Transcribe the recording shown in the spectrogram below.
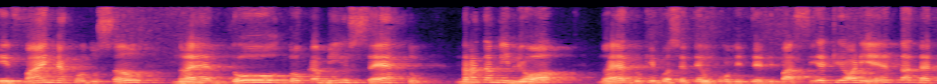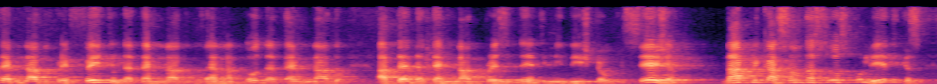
que vai na condução não é, do, do caminho certo. Nada melhor não é, do que você ter um comitê de bacia que orienta determinado prefeito, determinado governador, determinado até determinado presidente, ministro ou o que seja, na aplicação das suas políticas,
